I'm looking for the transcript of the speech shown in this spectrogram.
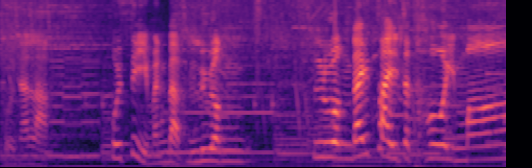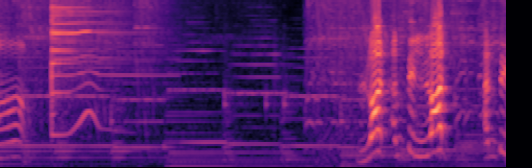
โอ้ยน่ารักคุยสีมันแบบเลืองเลืองได้ใจจะเทยมากลอดอันติลอดอันติ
